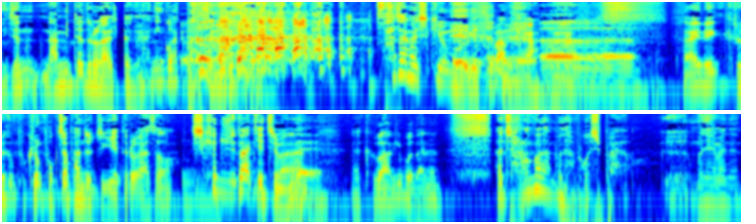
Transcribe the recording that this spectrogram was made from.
이젠 남 밑에 들어갈 때는 아닌 것 같다. 사장을 시키면 모르겠지만 내가. 어, 아니, 내 그런, 그런 복잡한 조직에 들어가서 시켜주지도 않겠지만, 네. 그거 하기보다는 아, 저런 건 한번 해보고 싶어요. 그, 뭐냐면은,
